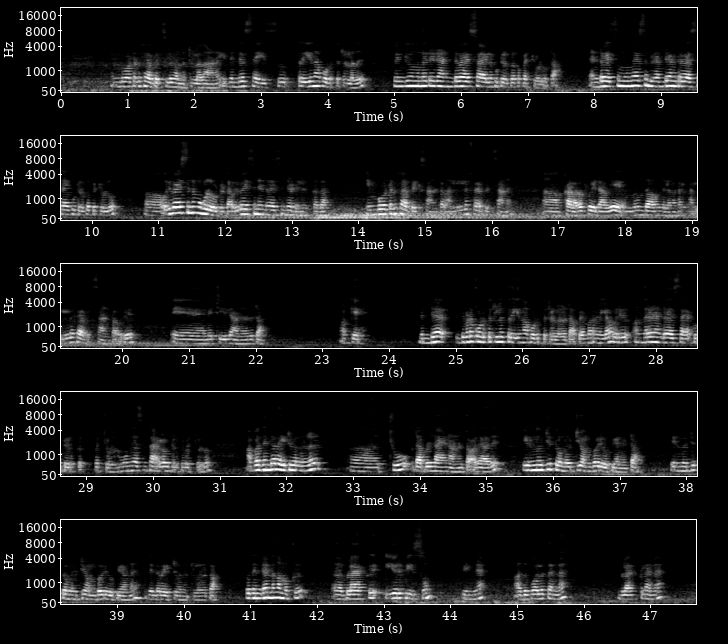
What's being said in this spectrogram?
ഇമ്പോർട്ടഡ് ഫാബ്രിക്സിൽ വന്നിട്ടുള്ളതാണ്. ഇതിന്റെ സൈസ് ത്രീ എന്നാണ് കൊടുത്തിട്ടുള്ളത്. അപ്പോൾ എനിക്ക് തോന്നുന്നു ഒരു രണ്ട് വയസ്സായാലും കുട്ടികൾക്കൊക്കെ പറ്റുള്ളൂ കേട്ടോ രണ്ട് വയസ്സ് മൂന്ന് വയസ്സും രണ്ട് രണ്ടര വയസ്സായ കുട്ടികൾക്ക് പറ്റുള്ളൂ. ഒരു വയസ്സിന്റെ മുകളിലോട്ട് കേട്ടോ ഒരു വയസ്സിന് രണ്ട് വയസ്സിന്റെ ഇടയിൽ കഥ ഇമ്പോർട്ടഡ് ഫാബ്രിക്സ് ആണ് കേട്ടോ നല്ല ഫാബ്രിക്സ് ആണ്. കളർ ഫെയ്ഡ് ആകുകയോ ഒന്നും ഇതാവുന്നില്ല കേട്ടോ നല്ല ഫാബ്രിക്സ് ആണ് കേട്ടോ ഒരു മെറ്റീരിയലാണ് ഇത് കേട്ടോ ഓക്കെ ഇതിന്റെ ഇതിവിടെ കൊടുത്തിട്ടുള്ള ത്രീ എന്നാണ് കൊടുത്തിട്ടുള്ളത് കേട്ടോ അപ്പോൾ ഞാൻ പറഞ്ഞില്ല ഒരു ഒന്നര രണ്ട് വയസ്സായ കുട്ടികൾക്ക് പറ്റുള്ളൂ. മൂന്ന് വയസ്സിന് താഴെയുള്ള കുട്ടികൾക്ക് പറ്റുള്ളൂ. അപ്പോൾ ഇതിന്റെ റേറ്റ് വന്നത് ടു ഡബിൾ നയൻ ആണ് കേട്ടോ അതായത് ഇരുന്നൂറ്റി തൊണ്ണൂറ്റി ഒമ്പത് രൂപയാണ് കേട്ടോ ഇരുന്നൂറ്റി തൊണ്ണൂറ്റി ഒമ്പത് രൂപയാണ് ഇതിന്റെ റേറ്റ് വന്നിട്ടുള്ളത് കേട്ടോ അപ്പോൾ ഇതിന്റെ തന്നെ നമുക്ക് ബ്ലാക്ക് ഈ ഒരു പീസും പിന്നെ അതുപോലെ തന്നെ ബ്ലാക്കിൽ തന്നെ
